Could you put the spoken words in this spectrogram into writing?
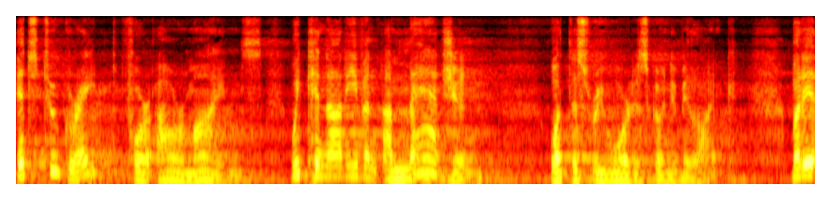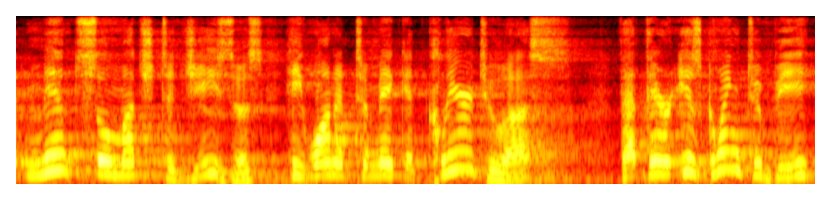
It's too great for our minds. We cannot even imagine what this reward is going to be like. But it meant so much to Jesus, he wanted to make it clear to us that there is going to be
